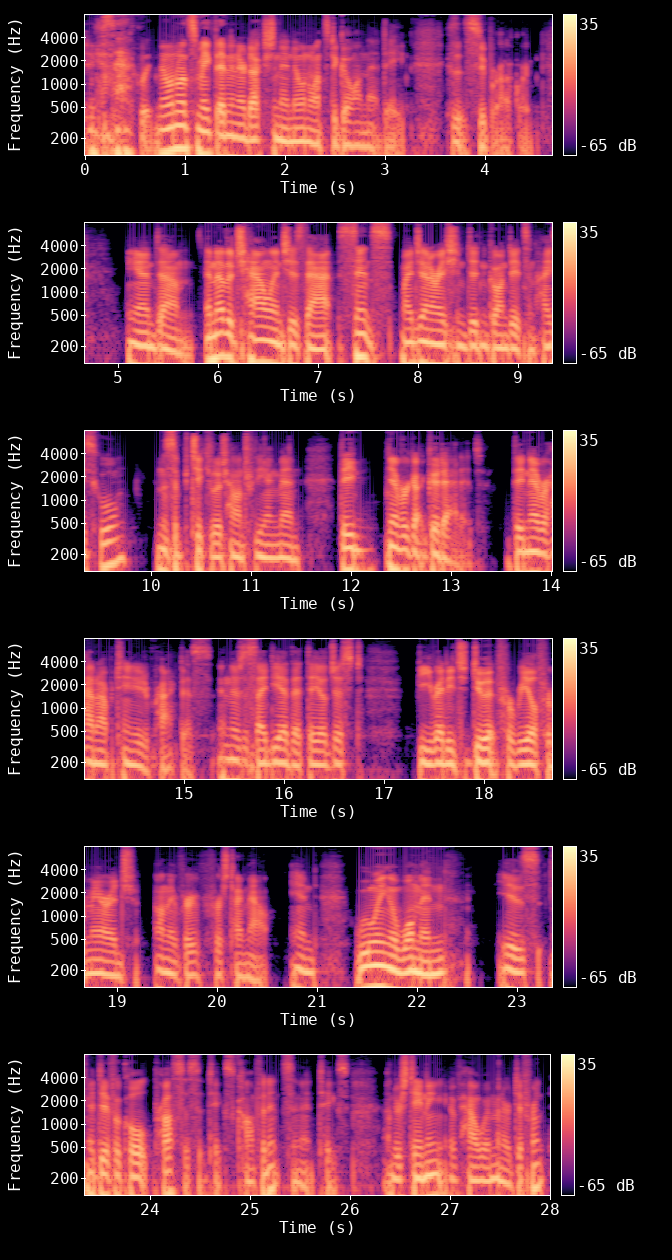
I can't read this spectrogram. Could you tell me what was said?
exactly. No one wants to make that introduction, and no one wants to go on that date because it's super awkward. And um, another challenge is that since my generation didn't go on dates in high school, and this is a particular challenge for the young men, they never got good at it they never had an opportunity to practice. And there's this idea that they'll just be ready to do it for real for marriage on their very first time out. And wooing a woman is a difficult process. It takes confidence and it takes understanding of how women are different.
